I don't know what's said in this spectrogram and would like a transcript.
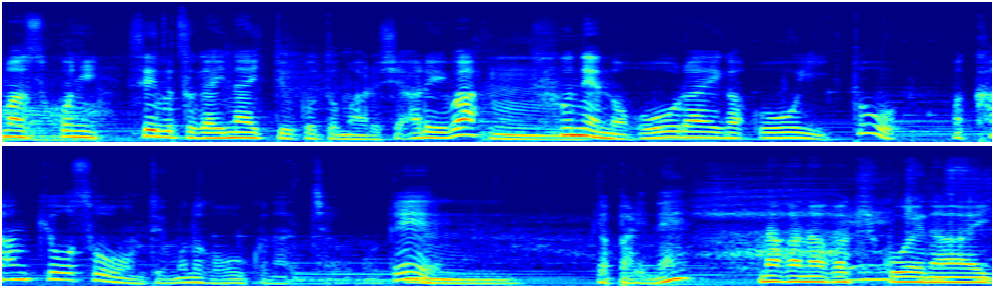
まあ、そこに生物がいないっていうこともあるしあるいはうん。船の往来が多いと、まあ、環境騒音というものが多くなっちゃうので、うんやっぱりねなかなか聞こえないっ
